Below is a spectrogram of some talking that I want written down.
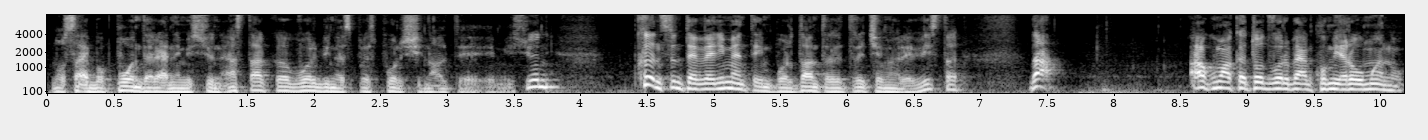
nu o să aibă ponderea în emisiunea asta, că vorbim despre sport și în alte emisiuni. Când sunt evenimente importante, le trecem în revistă. Da, acum că tot vorbeam cum e românul,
